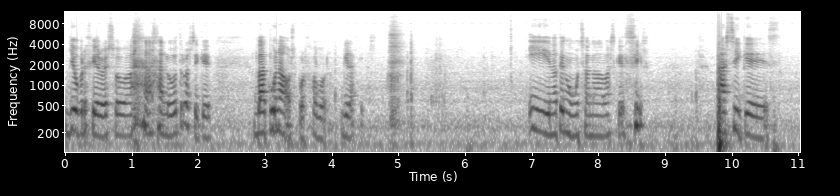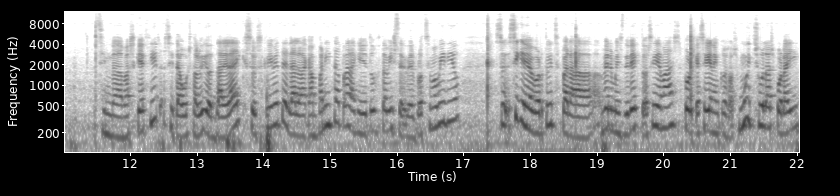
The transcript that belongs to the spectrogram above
Yo prefiero eso a, lo otro, así que vacunaos, por favor. Gracias. Y no tengo mucho nada más que decir. Así que, sin nada más que decir, si te ha gustado el vídeo, dale like, suscríbete, dale a la campanita para que YouTube te avise del próximo vídeo. Sígueme por Twitch para ver mis directos y demás, porque se vienen cosas muy chulas por ahí.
